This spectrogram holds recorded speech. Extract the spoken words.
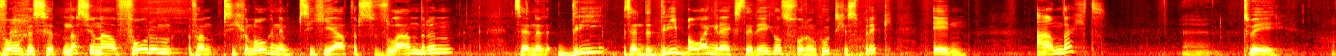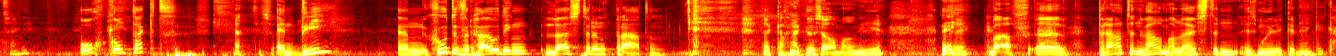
Volgens het Nationaal Forum van Psychologen en Psychiaters Vlaanderen zijn, er drie, zijn de drie belangrijkste regels voor een goed gesprek. Eén, aandacht. Eh, Twee, wat oogcontact. Ja, En drie, een goede verhouding, luisteren, praten. Dat kan ik dus allemaal niet, hè? Nee? Maar eh, praten wel, maar luisteren is moeilijker, denk ik.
